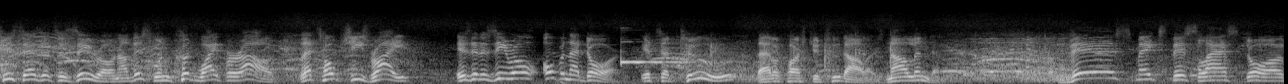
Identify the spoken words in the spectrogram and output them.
She says it's a zero. Now, this one could wipe her out. Let's hope she's right. Is it a zero? Open that door. It's a two. That'll cost you two dollars. Now, Linda, this makes this last door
